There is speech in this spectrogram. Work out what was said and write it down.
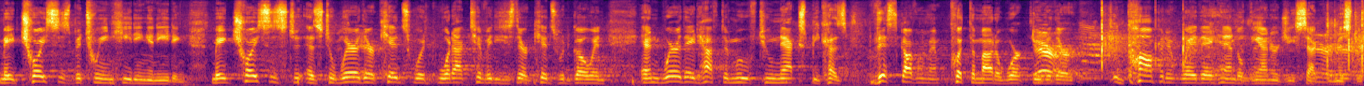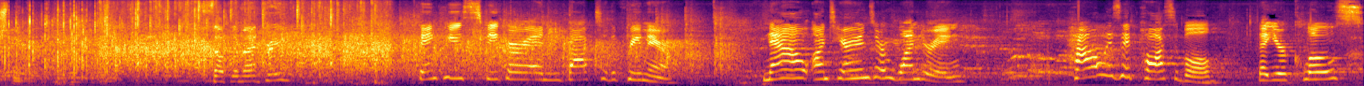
made choices between heating and eating, made choices to, as to where their kids would, what activities their kids would go in, and where they'd have to move to next because this government put them out of work due to their incompetent way they handled the energy sector, Mr. Speaker. Supplementary. Thank you, Speaker, and back to the Premier. Now, Ontarians are wondering how is it possible that your close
